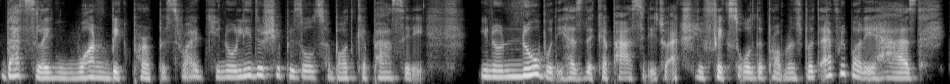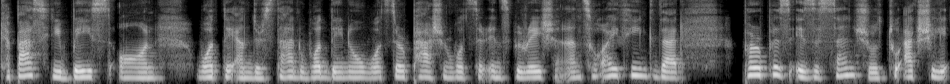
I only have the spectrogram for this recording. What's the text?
that's like one big purpose, right? You know, leadership is also about capacity. You know, nobody has the capacity to actually fix all the problems, but everybody has capacity based on what they understand, what they know, what's their passion, what's their inspiration. And so I think that Purpose is essential to actually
